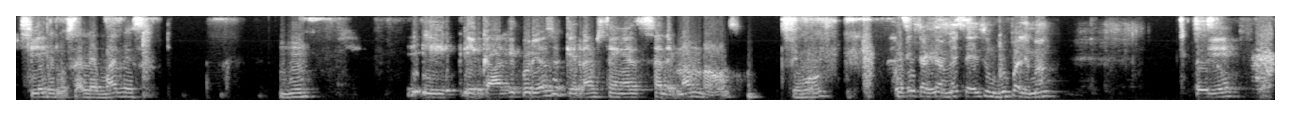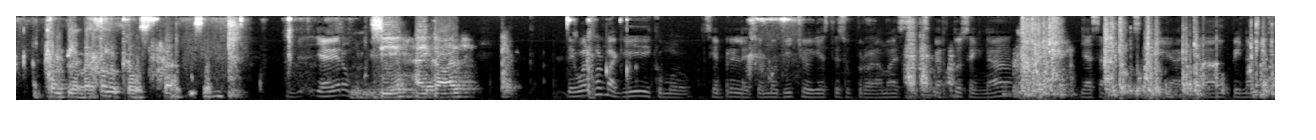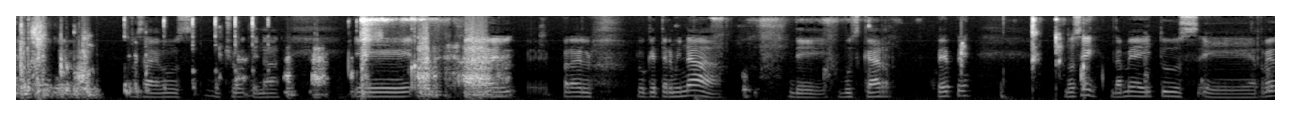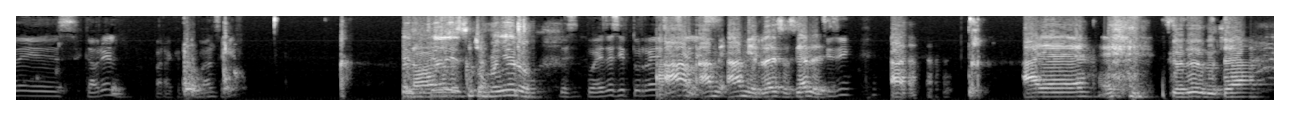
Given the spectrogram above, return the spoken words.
Sí. de los alemanes. Y, y cabal, qué curioso que Rammstein es alemán, vamos. Que Exactamente, es un grupo alemán. Sí, complementa lo que vos estabas diciendo. Ya- Ya vieron, sí, hay cabal. De igual forma aquí, como siempre les hemos dicho, y este su programa es expertos en nada, ya sabemos que acá opinamos de todo, pero no sabemos mucho de nada. Eh, para el- para el- lo que termina de buscar Pepe, no sé, dame ahí tus eh, redes, Gabriel, para que te puedan seguir. No, no escucha. compañero. Des- Puedes decir tus redes Ah, sociales. ah, mi- ah, mis redes sociales. Sí, sí. Ah, ah, ya, ya, ya. Es que no te escuchaba.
